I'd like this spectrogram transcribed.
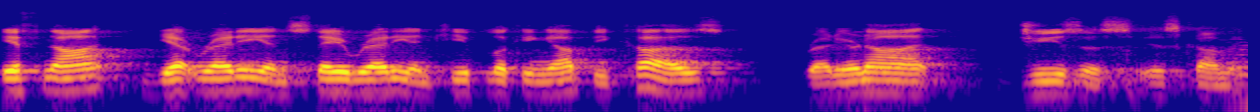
If not, get ready and stay ready and keep looking up because, ready or not, Jesus is coming.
